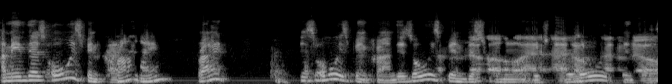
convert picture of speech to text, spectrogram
I mean, there's always been crime, right? There's always been crime. There's always been discrimination. I, I, There's don't, I don't know.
